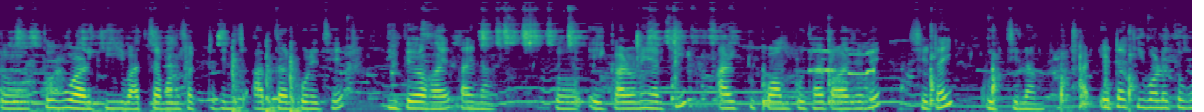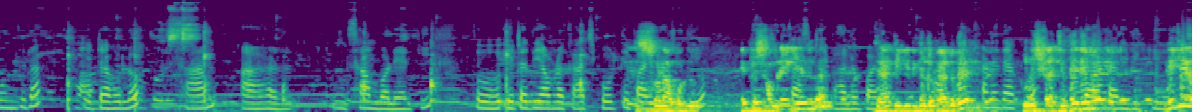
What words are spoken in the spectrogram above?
তো তবু আর কি, বাচ্চা মানুষ একটা জিনিস আবদার করেছে, দিতে হয়, তাই না? তো এই কারণেই আর কি আর একটু কম কোথায় পাওয়া যাবে, সেটাই খুঁজছিলাম। আর এটা কি বলো তো বন্ধুরা? এটা হলো সাম আর সাম বলে আর কি। তো এটা দিয়ে আমরা কাজ করতে পারি যদিও। একটু সামনে এগিয়ে কাজটাই আসবেন। ভালো পারি। কাটবেন দেখো পুরস্কার জিতে দেবে বিক্রি নিজের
